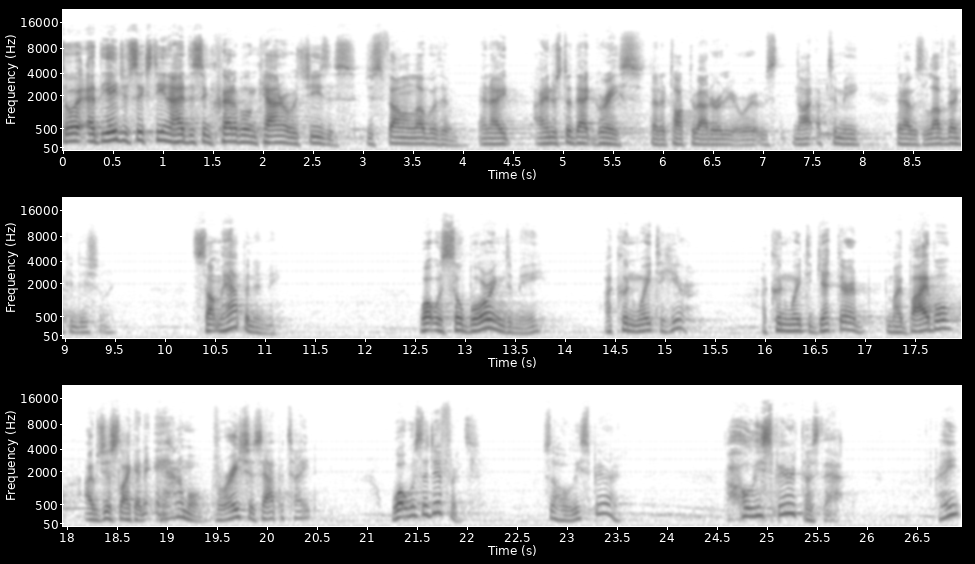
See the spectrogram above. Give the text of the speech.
So at the age of 16, I had this incredible encounter with Jesus. Just fell in love with him. And I, I understood that grace that I talked about earlier, where it was not up to me, that I was loved unconditionally. Something happened in me. What was so boring to me, I couldn't wait to hear. I couldn't wait to get there. My Bible, I was just like an animal, voracious appetite. What was the difference? It's the Holy Spirit. The Holy Spirit does that, right?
